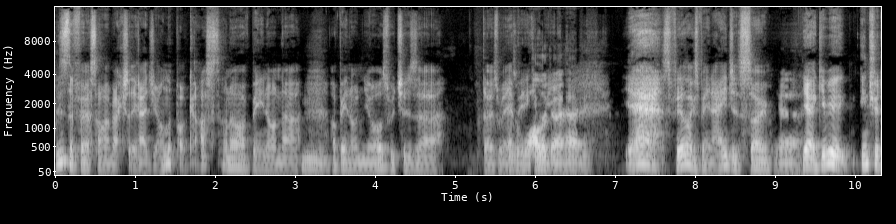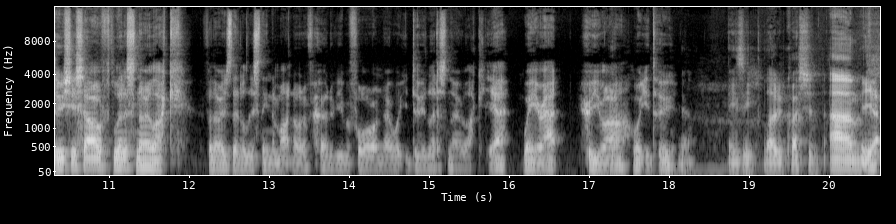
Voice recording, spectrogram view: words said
this is the first time I've actually had you on the podcast. I know I've been on uh, mm. I've been on yours, which is uh, those were a while ago. Hey, yeah, it feels like it's been ages. So yeah, yeah, give you introduce yourself. Let us know, like for those that are listening that might not have heard of you before or know what you do. Let us know, like yeah, where you're at, who you are, yeah. what you do. Yeah. Easy, loaded question. Um, yeah,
